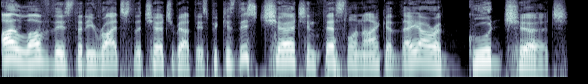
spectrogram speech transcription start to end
I love this that he writes to the church about this because this church in Thessalonica, they are a good church,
